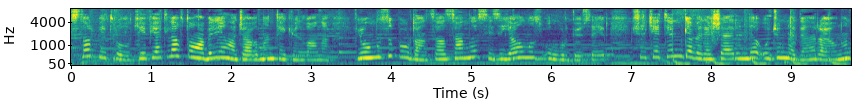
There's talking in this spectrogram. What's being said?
Star Petrol keyfiyyətli avtomobil yanacağının tək ünvanı. Yolunuzu buradan salsanız sizi yalnız uğur gözləyir. Şirkətin Qəbələ şəhərində, o cümlədən rayonun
